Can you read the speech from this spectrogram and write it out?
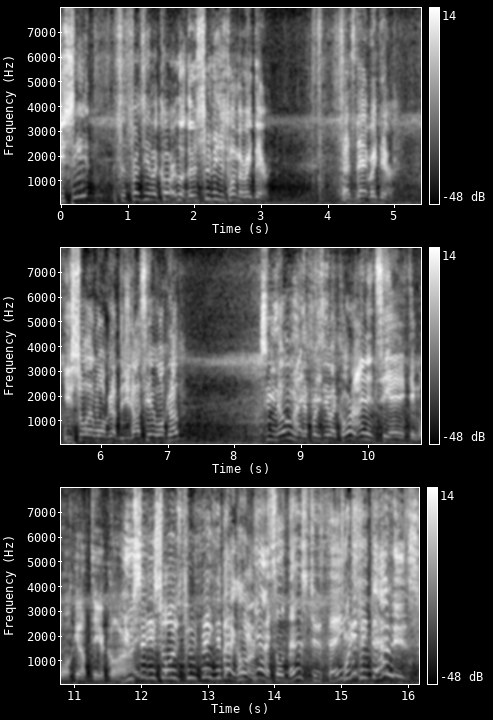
You see it? It's the front seat of my car. Look, there's two things you're talking about right there. That's that right there. You saw that walking up. Did you not see that walking up? So you know it was in the front seat of my car. I didn't see anything walking up to your car. you I- said you saw those two things in the back. Hold on. Yeah, I saw those two things. What do you think that is?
